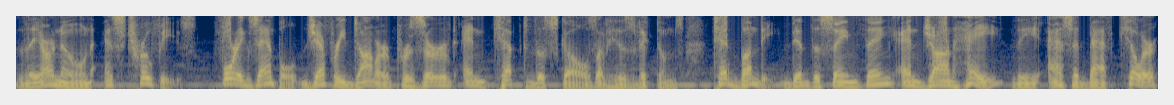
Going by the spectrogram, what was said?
They are known as trophies. For example, Jeffrey Dahmer preserved and kept the skulls of his victims. Ted Bundy did the same thing, and John Haigh, the acid bath killer,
